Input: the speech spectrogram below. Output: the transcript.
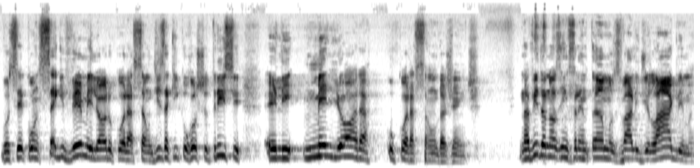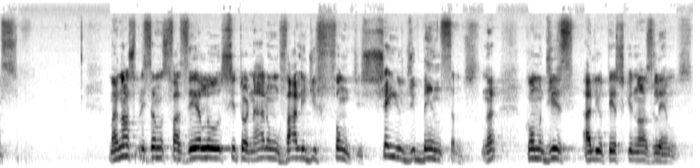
Você consegue ver melhor o coração. Diz aqui que o rosto triste, ele melhora o coração da gente. Na vida nós enfrentamos vale de lágrimas, mas nós precisamos fazê-lo se tornar um vale de fontes, cheio de bênçãos, né? como diz ali o texto que nós lemos.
